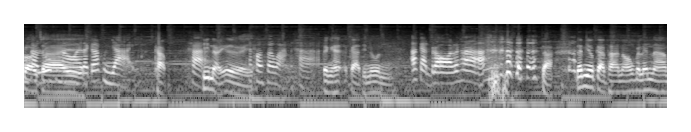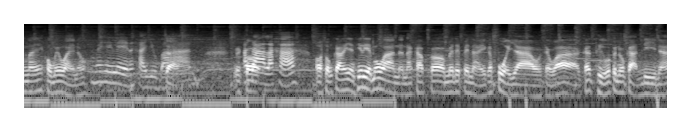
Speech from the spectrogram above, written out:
กลอยใจน้องกับลูกน้อยแล้วก็คุณยายครับ ค่ะที่ไหนเอ่ยนครสวรรค์ค่ะ เป็นไงฮะอากาศที่นู่นอากาศร้อนค่ะ จ้ะได้มีโอกาสพาน้องไปเล่นน้ำไหมคงไม่ไหวเนาะ ไม่ได้เลยนะคะอยู่บ้าจ้ะน แล้วอาก็จารย์ล่ะคะ ออกสงกรารอย่างที่เรียนเมื่อวานนะนะครับ ก็ไม่ได้ไปไหนก็ป่วยยาว แต่ว่าก็ถือว่าเป็นโอกาสดีนะ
